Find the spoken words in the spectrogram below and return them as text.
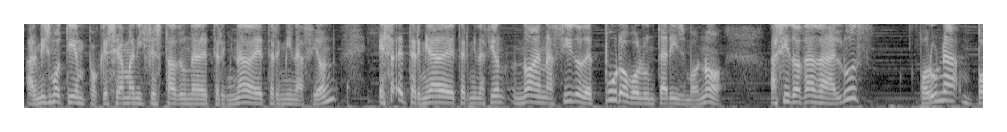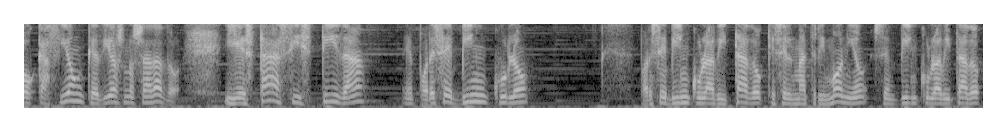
al mismo tiempo que se ha manifestado una determinada determinación, esa determinada determinación no ha nacido de puro voluntarismo, no, ha sido dada a luz por una vocación que Dios nos ha dado y está asistida eh, por ese vínculo por ese vínculo habitado que es el matrimonio, ese vínculo habitado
